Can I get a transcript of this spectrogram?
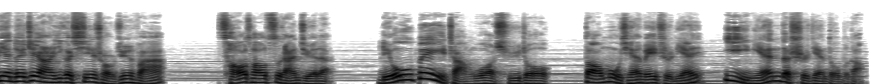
面对这样一个新手军阀，曹操自然觉得刘备掌握徐州，到目前为止连一年的时间都不到。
